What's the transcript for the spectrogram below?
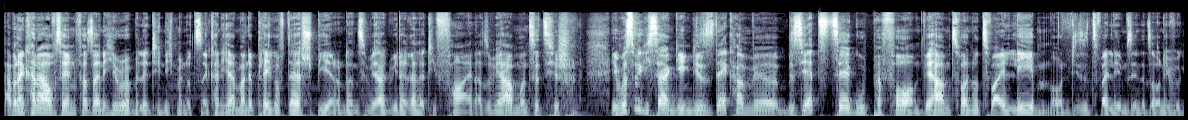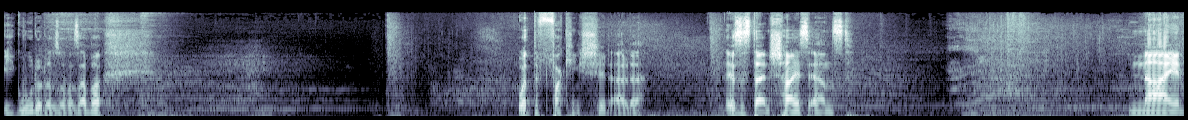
Aber dann kann er auf jeden Fall seine Hero Ability nicht mehr nutzen. Dann kann ich einmal eine Plague of Death spielen und dann sind wir halt wieder relativ fein. Also wir haben uns jetzt hier schon... Ich muss wirklich sagen, gegen dieses Deck haben wir bis jetzt sehr gut performt. Wir haben zwar nur zwei Leben und diese zwei Leben sind jetzt auch nicht wirklich gut oder sowas, aber... What the fucking shit, Alter. Ist es dein Scheiß Ernst? Nein.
